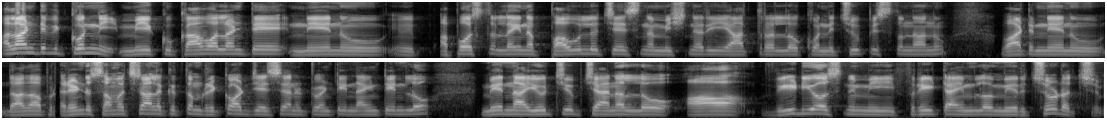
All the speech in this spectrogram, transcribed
అలాంటివి కొన్ని. మీకు కావాలంటే నేను అపోస్తలైన పౌలు చేసిన మిషనరీ యాత్రల్లో కొన్ని చూపిస్తున్నాను. వాటిని నేను దాదాపు రెండు సంవత్సరాల క్రితం రికార్డ్ చేశాను. ట్వంటీ నైన్టీన్లో మీరు నా యూట్యూబ్ ఛానల్లో ఆ వీడియోస్ని మీ ఫ్రీ టైంలో మీరు చూడొచ్చు.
